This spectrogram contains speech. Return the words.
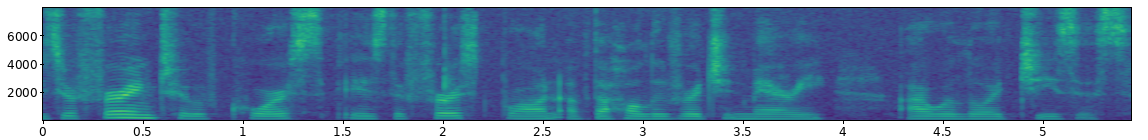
he's referring to, of course, is the firstborn of the Holy Virgin Mary, our Lord Jesus.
